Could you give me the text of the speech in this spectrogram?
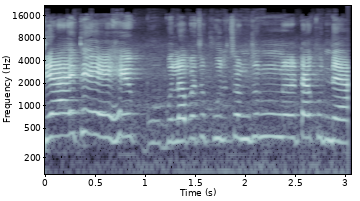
जे आहे ते हे गुलाबाचं फुल समजून टाकून द्या.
